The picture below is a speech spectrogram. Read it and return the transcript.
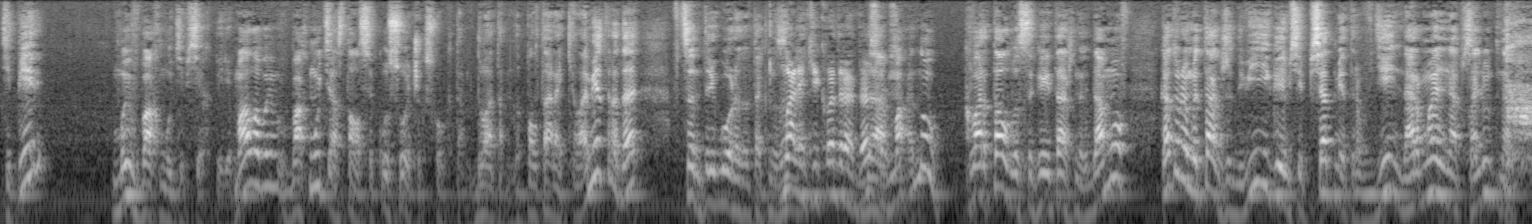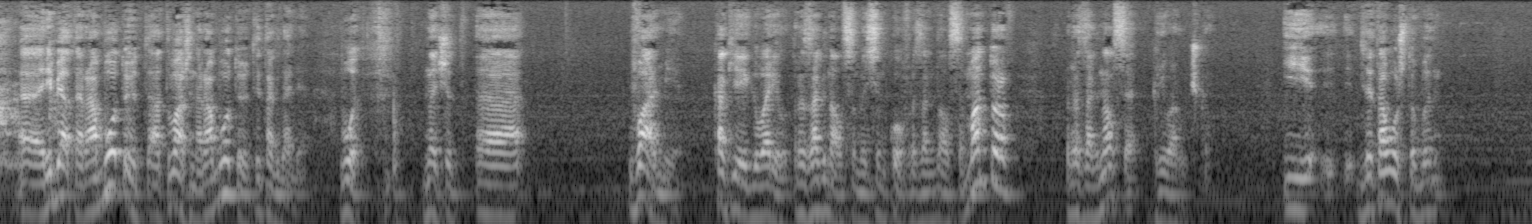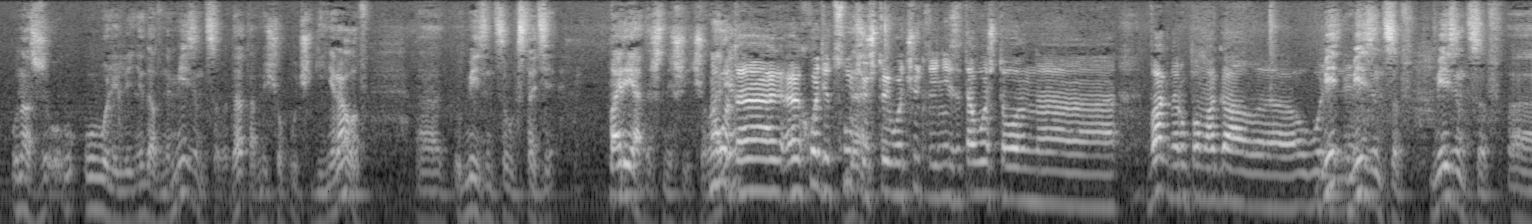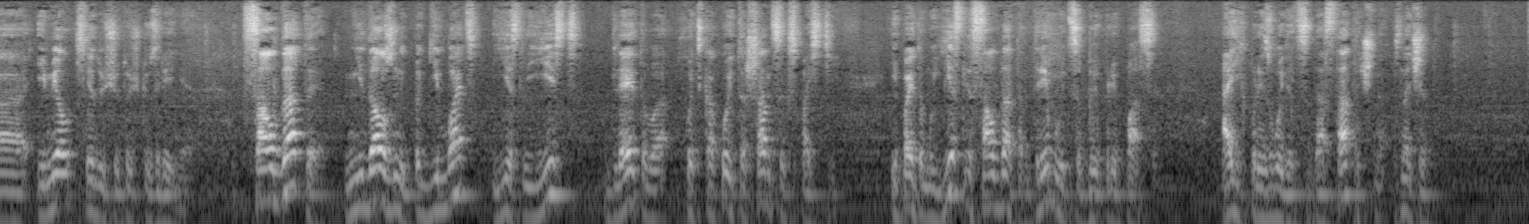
Теперь мы в Бахмуте всех перемалываем. В Бахмуте остался кусочек, сколько там, два там до полтора километра, да, в центре города так называемый. Маленький квадрат, да? Да, ну, квартал высокоэтажных домов, которые мы также двигаемся, 50 метров в день, нормально, абсолютно. Э, ребята работают, отважно работают и так далее. Вот, значит, э, в армии, как я и говорил, разогнался Носенков, разогнался Мантуров, разогнался Криворучка. И для того, чтобы у нас же уволили недавно Мезенцева, да, там еще куча генералов. Э, Мезенцева, кстати, порядочнейший человек. Ну вот, а, ходит случай, да. что его чуть ли не из-за того, что он а, Вагнеру помогал, а, уволили. Мезенцев, Мезенцев а, имел следующую точку зрения. Солдаты не должны погибать, если есть для этого хоть какой-то шанс их спасти. И поэтому, если солдатам требуются боеприпасы, а их производится достаточно, значит,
